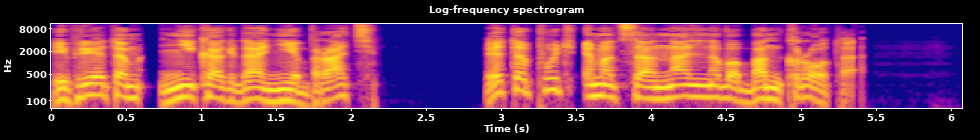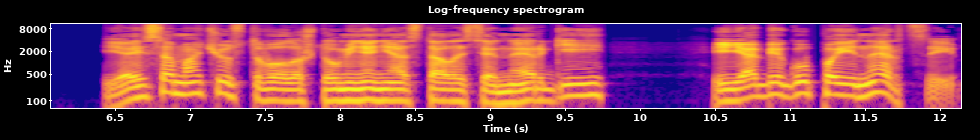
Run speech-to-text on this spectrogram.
и при этом никогда не брать. Это путь эмоционального банкрота. Я и сама чувствовала, что у меня не осталось энергии, и я бегу по инерции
